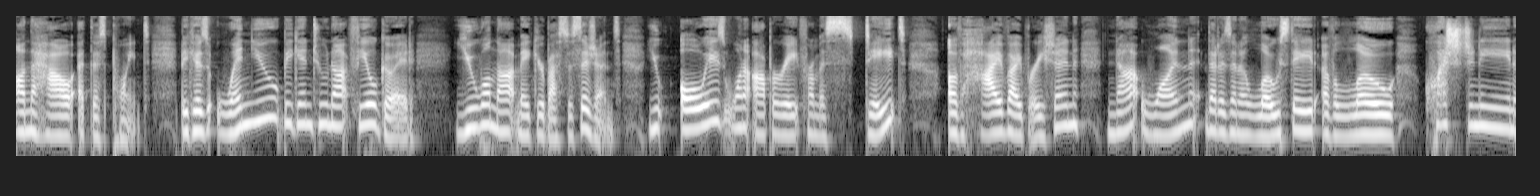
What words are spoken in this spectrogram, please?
on the how at this point because when you begin to not feel good, you will not make your best decisions. You always want to operate from a state of high vibration, not one that is in a low state of low questioning,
